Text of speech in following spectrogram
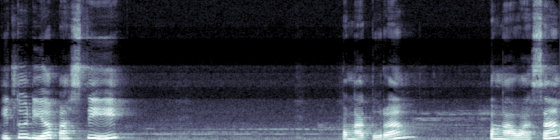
itu dia pasti pengaturan pengawasan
